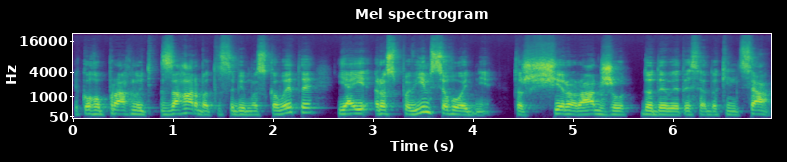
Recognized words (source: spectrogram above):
якого прагнуть загарбати собі московити, я й розповім сьогодні. Тож щиро раджу додивитися до кінця.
